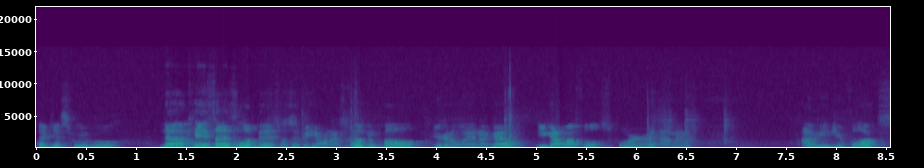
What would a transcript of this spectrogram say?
I guess we will. no, KSI's a little bitch. Let's just be honest. Logan Paul, you're gonna win. I got you got my full support right now, man. I mean, your vlogs,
